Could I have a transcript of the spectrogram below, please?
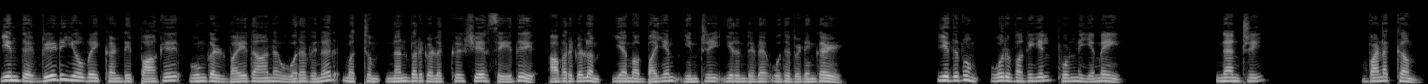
இந்த வீடியோவை கண்டிப்பாக உங்கள் வயதான உறவினர் மற்றும் நண்பர்களுக்கு ஷேர் செய்து அவர்களும் எம பயம் இன்றி இருந்திட உதவிடுங்கள். இதுவும் ஒரு வகையில் புண்ணியமே. நன்றி. வணக்கம்.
